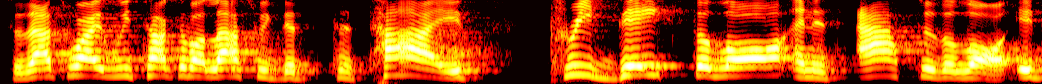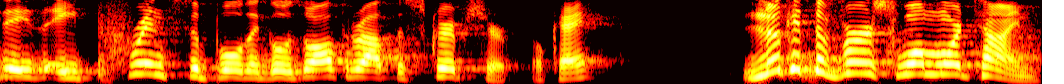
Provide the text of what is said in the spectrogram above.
So that's why we talked about last week that the tithe predates the law and it's after the law. It is a principle that goes all throughout the scripture, okay? Look at the verse one more time.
